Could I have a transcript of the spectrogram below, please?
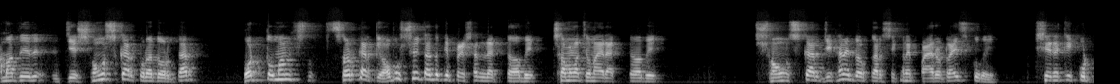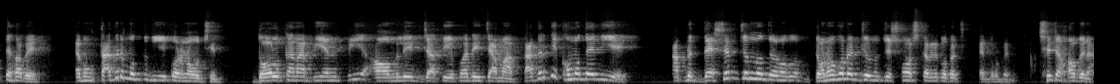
আমাদের যে সংস্কার করা দরকার, বর্তমান সরকারকে অবশ্যই তাদেরকে প্রেশারে রাখতে হবে, সমালোচনায় রাখতে হবে। সংস্কার যেখানে দরকার সেখানে প্রায়োরিটাইজ করে সেটাকে করতে হবে। এবং তাদের মধ্য দিয়ে করানো উচিত। দলকানা বিএনপি আওয়ামী লীগ, জাতীয় পার্টি, জামাত, তাদেরকে ক্ষমতায় দিয়ে আপনি দেশের জন্য জনগণ জনগণের জন্য যে সংস্কারের কথা চিন্তা করবেন, সেটা হবে না।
